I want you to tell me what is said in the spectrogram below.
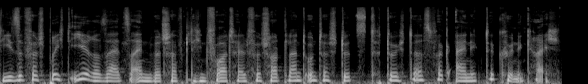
Diese verspricht ihrerseits einen wirtschaftlichen Vorteil für Schottland, unterstützt durch das Vereinigte Königreich.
